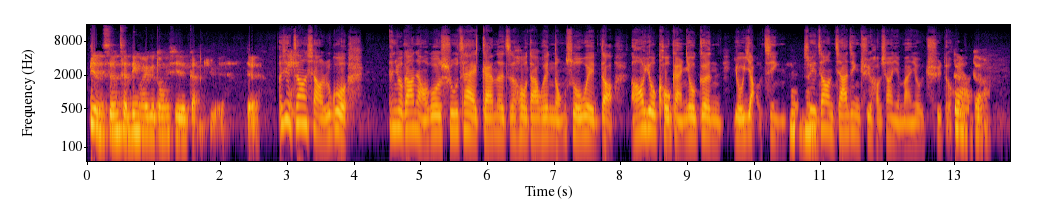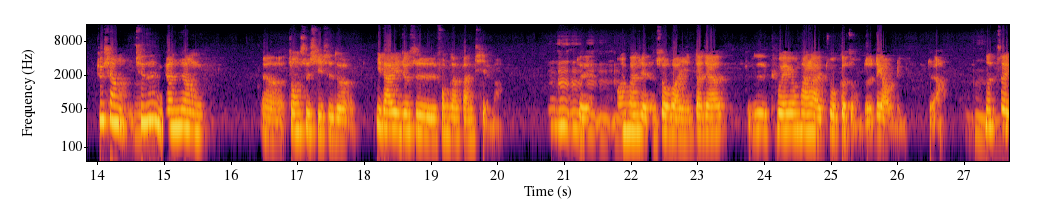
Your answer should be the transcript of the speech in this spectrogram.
变身成另外一个东西的感觉。对，而且这样想，如果就刚刚讲过，蔬菜干了之后，它会浓缩味道，然后又口感又更有咬劲，嗯嗯，所以这样加进去好像也蛮有趣的。对啊，对啊。就像，其实你看，像呃，中式、西式的意大利就是风干番茄嘛，嗯嗯对，风干番茄很受欢迎，大家就是可以用它来做各种的料理，对啊。嗯、那在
